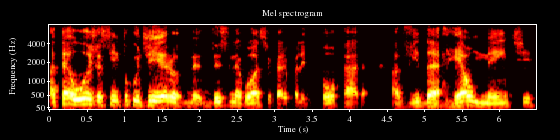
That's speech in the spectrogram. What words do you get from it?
até hoje assim tô com dinheiro desse negócio, cara. Eu falei, pô, cara, a vida realmente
